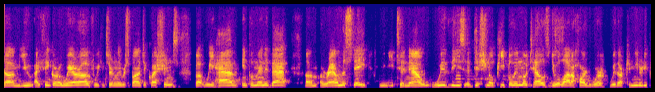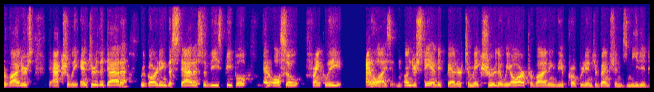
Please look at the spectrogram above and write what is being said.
um, you, I think, are aware of. We can certainly respond to questions, but we have implemented that um, around the state. We need to now, with these additional people in motels, do a lot of hard work with our community providers to actually enter the data regarding the status of these people and also, frankly, analyze it and understand it better to make sure that we are providing the appropriate interventions needed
